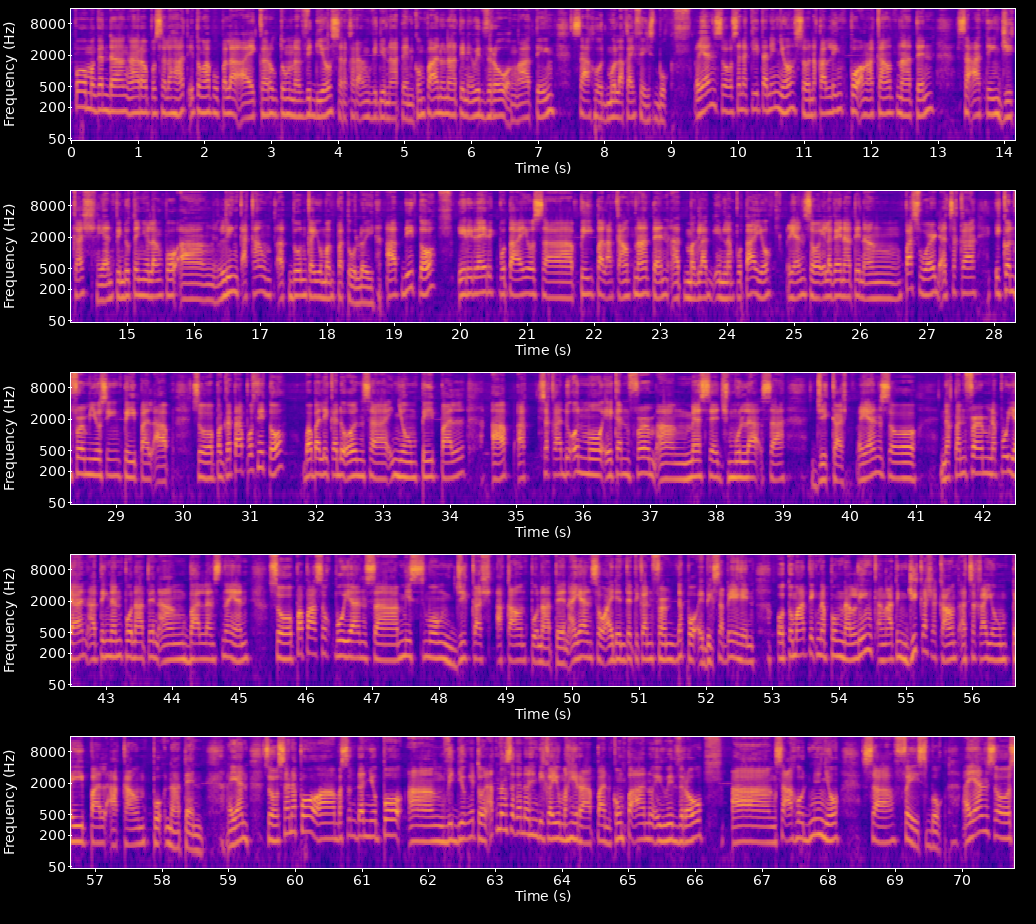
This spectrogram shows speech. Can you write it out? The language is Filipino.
po, magandang araw po sa lahat. Ito nga po pala ay karugtong na video sa nakaraang video natin kung paano natin i-withdraw ang ating sahod mula kay Facebook. Ayan, so sa nakita ninyo, so nakalink po ang account natin sa ating GCash. Ayan, pindutin nyo lang po ang link account at doon kayo magpatuloy. At dito, i-redirect po tayo sa PayPal account natin at mag-login lang po tayo. Ayan, so ilagay natin ang password at saka i-confirm using PayPal app. So pagkatapos nito, babalik ka doon sa inyong PayPal app at saka doon mo i-confirm ang message mula sa GCash. Ayan, so na-confirm na po yan at tingnan po natin ang balance na yan. So, papasok po yan sa mismong GCash account po natin. Ayan, so identity confirmed na po. Ibig sabihin, automatic na pong na-link ang ating GCash account at saka yung PayPal account po natin. Ayan, so sana po ah, masundan nyo po ang video ito at nang sa ganun hindi kayo mahirapan kung paano i-withdraw ang sahod ninyo sa Facebook. Ayan, so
